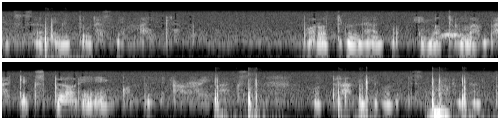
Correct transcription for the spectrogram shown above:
en sus aventuras de Minecraft. Por otro lado, en otro mapa que exploré encontré a Revax, otro amigo del señor gato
